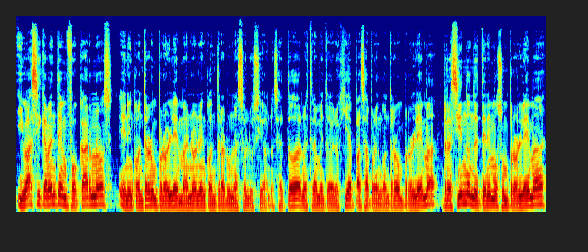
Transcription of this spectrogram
y básicamente enfocarnos en encontrar un problema, no en encontrar una solución. O sea, toda nuestra metodología pasa por encontrar un problema. Recién donde tenemos un problema,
